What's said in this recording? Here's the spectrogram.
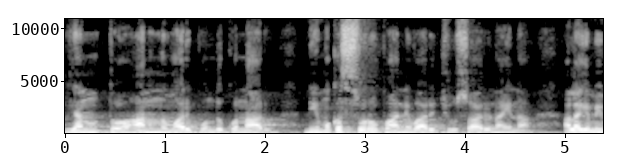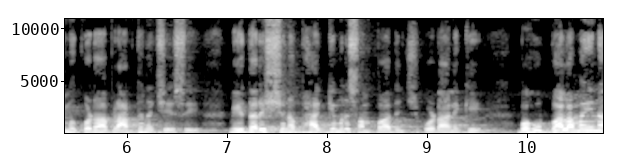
ఎంతో ఆనందం వారు పొందుకున్నారు. నీ ముఖస్వరూపాన్ని వారు చూశారు నాయన. అలాగే మేము కూడా ప్రార్థన చేసి మీ దర్శన భాగ్యమును సంపాదించుకోవడానికి బహుబలమైన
